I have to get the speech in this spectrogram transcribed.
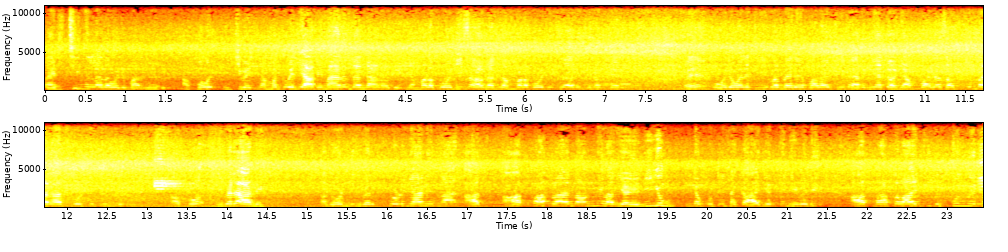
മരിച്ചു എന്നുള്ളത് അവർ പറഞ്ഞത്. അപ്പോൾ എനിക്ക് നമുക്ക് വലിയ അഭിമാനം തന്നെയാണ് അത്. നമ്മളെ പോലീസാണ് നമ്മളെ പോലീസുകാർ ഇതിനൊക്കെ ഓരോരോ ജീവൻ വരെ പല ജീവൻ ഇറങ്ങിയല്ലോ. ഞാൻ പല സത്യം പരാതി കൊടുത്തിട്ടുണ്ട്. അപ്പോൾ ഇവരാണ്. അതുകൊണ്ട് ഇവർക്കോട് ഞാൻ ഇന്ന് ആത്മാർത്ഥമാണെന്ന് പറയാം. ഇനിയും എന്റെ കുട്ടീന്റെ കാര്യത്തിൽ ഇവർ ആത്മാർത്ഥമായിട്ട് നിൽക്കുന്നില്ല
